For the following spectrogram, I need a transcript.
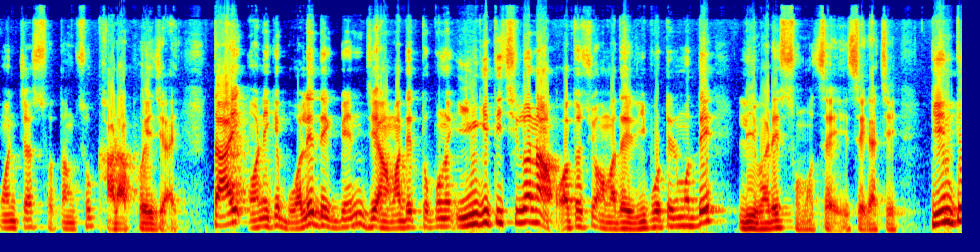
পঞ্চাশ শতাংশ খারাপ হয়ে যায়। তাই অনেকে বলে দেখবেন যে আমাদের তো কোনো ইঙ্গিতই ছিল না, অথচ আমাদের রিপোর্টের মধ্যে লিভারের সমস্যা এসে গেছে। কিন্তু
